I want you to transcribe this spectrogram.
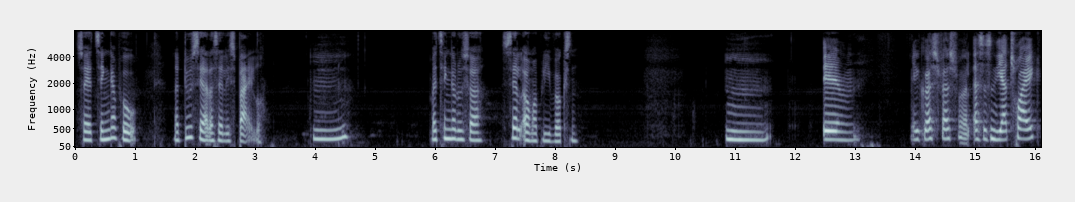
Så jeg tænker på, når du ser dig selv i spejlet, Mm. hvad tænker du så selv om at blive voksen? Mm. Øhm, et godt spørgsmål. Altså sådan, jeg tror ikke,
